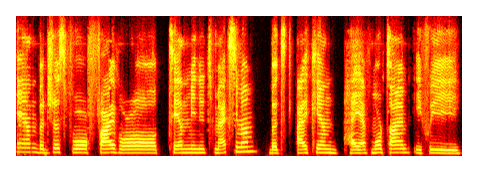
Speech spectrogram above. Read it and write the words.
can, but just for five or ten minutes maximum. But I can. I have more time if we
